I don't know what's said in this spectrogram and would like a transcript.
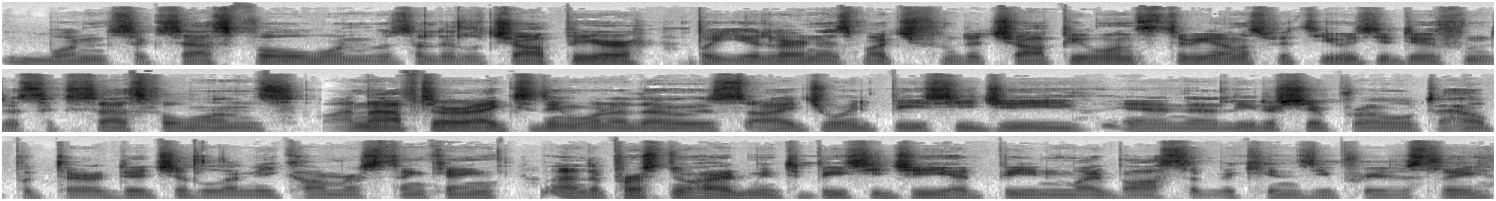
one successful, one was a little choppier, but you learn as much from the choppy ones, to be honest with you, as you do from the successful ones. And after exiting one of those, I joined BCG in a leadership role to help with their digital and e commerce thinking. And the person who hired me to BCG had been my boss at McKinsey previously.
